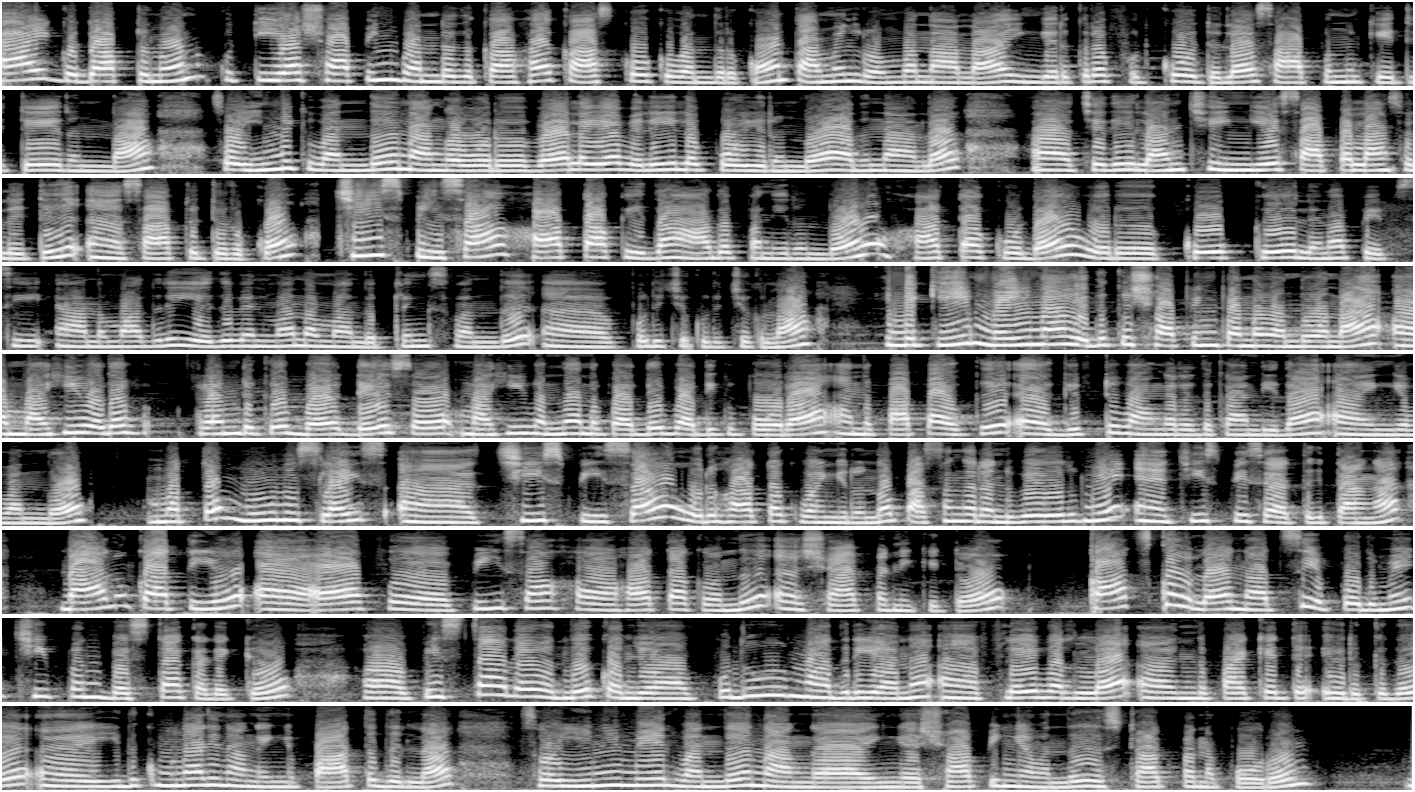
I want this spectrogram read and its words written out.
Hi good afternoon குட்டியாக shopping பண்ணுறதுக்காக காஸ்கோக்கு வந்திருக்கோம். தமிழ் ரொம்ப நாளாக இங்கே இருக்கிற ஃபுட் கோர்ட்டில் சாப்பிட்ணும் கேட்டுகிட்டே இருந்தான். ஸோ இன்றைக்கி வந்து நாங்கள் ஒரு வேலையாக வெளியில் போயிருந்தோம். அதனால சரி லஞ்ச் இங்கேயே சாப்பிட்லாம் சொல்லிட்டு சாப்பிட்டுட்டு இருக்கோம். சீஸ் பீஸா ஹாட் டாக் இதான் ஆர்டர் பண்ணியிருந்தோம். ஹாட் டாக் கூட ஒரு கோக்கு இல்லைன்னா பெப்சி அந்த மாதிரி எது வேணுமோ நம்ம அந்த ட்ரிங்க்ஸ் வந்து பிடிச்சி குடிச்சிக்கலாம். இன்றைக்கி மெயினாக எதுக்கு ஷாப்பிங் பண்ண வந்தோம்னா ஆஹ், மகியோட ஃப்ரெண்டுக்கு பர்த்டே ஸோ மஹி வந்து அந்த பர்த்டே பார்ட்டிக்கு போகிறா அந்த பாப்பாவுக்கு கிஃப்ட் வாங்குறதுக்காண்டி தான் இங்கே வந்தோம். மொத்தம் மூணு ஸ்லைஸ் சீஸ் பீஸா ஒரு ஹாட்டாக் வாங்கியிருந்தோம். பசங்க ரெண்டு பேருமே சீஸ் பீஸா எடுத்துக்கிட்டாங்க. நானும் கார்த்தியும் ஆஃப் பீஸா ஹாட்டாக் வந்து ஷேர் பண்ணிக்கிட்டோம். காட்ஸ்கோவில் நட்ஸ் எப்போதுமே சீப் அண்ட் பெஸ்ட்டாக கிடைக்கும். பிஸ்தாலே வந்து கொஞ்சம் புது மாதிரியான ஃப்ளேவரில் இந்த பாக்கெட் இருக்குது. இதுக்கு முன்னாடி நாங்கள் இங்கே பார்த்ததில்ல. ஸோ இனிமேல் வந்து நாங்கள் இங்கே ஷாப்பிங்கை வந்து ஸ்டார்ட் பண்ண போகிறோம்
